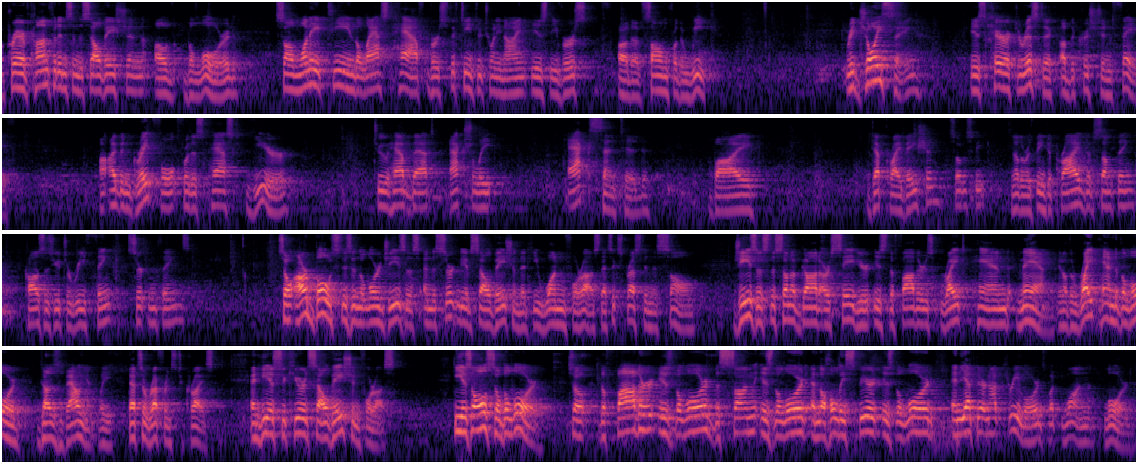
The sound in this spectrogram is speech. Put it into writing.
A prayer of confidence in the salvation of the Lord. Psalm 118, the last half, verse 15 through 29, is the verse, or uh, the psalm for the week. Rejoicing is characteristic of the Christian faith. I've been grateful for this past year to have that actually accented by deprivation, so to speak. In other words, being deprived of something causes you to rethink certain things. So, our boast is in the Lord Jesus and the certainty of salvation that He won for us. That's expressed in this psalm. Jesus, the Son of God, our Savior, is the Father's right hand man. You know, the right hand of the Lord does valiantly. That's a reference to Christ. And He has secured salvation for us. He is also the Lord. So the Father is the Lord, the Son is the Lord, and the Holy Spirit is the Lord, and yet they're not three Lords, but one Lord.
